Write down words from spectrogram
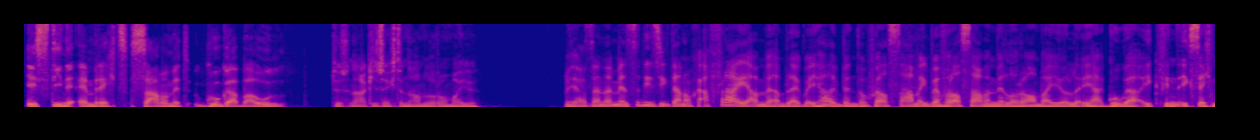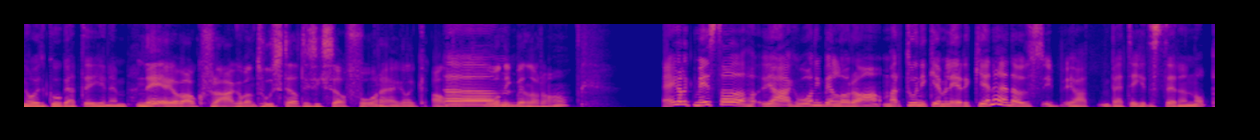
is Tine Embrechts samen met Guga Baul, tussen haakjes zegt de naam Laurent Maillot, Ja, zijn er mensen die zich dan nog afvragen? Ja, blijkbaar. Ja, ik ben toch wel samen. Ik ben vooral samen met Laurent Bayeul. Ja, Guga. Ik, vind, ik zeg nooit Guga tegen hem. Nee, ik wou ook vragen, want hoe stelt hij zichzelf voor eigenlijk? Altijd. Ehm, Gewoon, ik ben Laurent? Eigenlijk meestal, ja, gewoon ik ben Laurent. Maar toen ik hem leerde kennen, dat was ja, bij Tegen de Sterren op,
